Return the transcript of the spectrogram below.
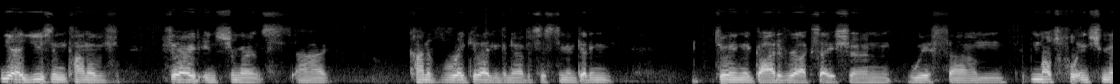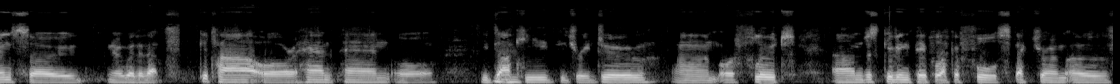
yeah, using kind of varied instruments uh, kind of regulating the nervous system and getting doing a guided relaxation with um, multiple instruments. So, you know, whether that's guitar or a handpan or yidaki, mm-hmm. didgeridoo, um, or a flute, um, just giving people like a full spectrum of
